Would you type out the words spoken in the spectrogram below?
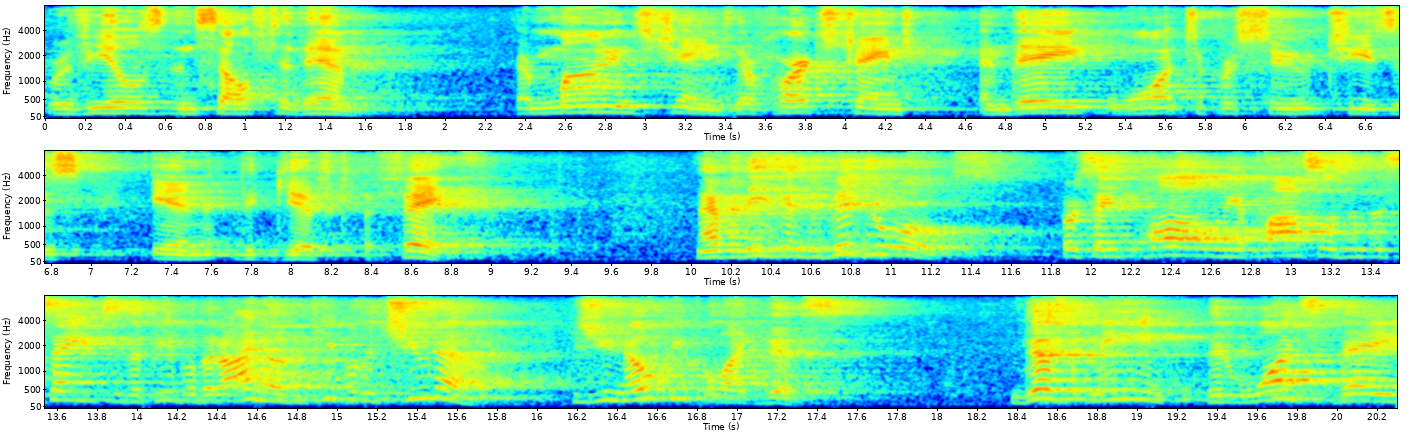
reveals himself to them. Their minds change, their hearts change, and they want to pursue Jesus in the gift of faith. Now, for these individuals, for St. Paul and the apostles and the saints and the people that I know, the people that you know, because you know people like this, doesn't mean that once they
